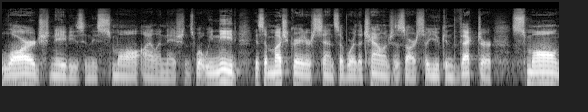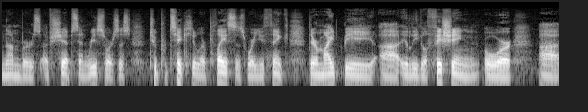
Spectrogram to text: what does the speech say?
large navies in these small island nations. What we need is a much greater sense of where the challenges are so you can vector small numbers of ships and resources to particular places where you think there might be uh, illegal fishing or uh,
